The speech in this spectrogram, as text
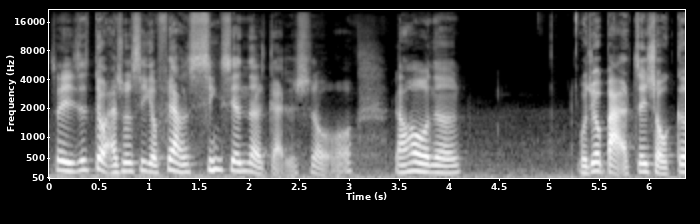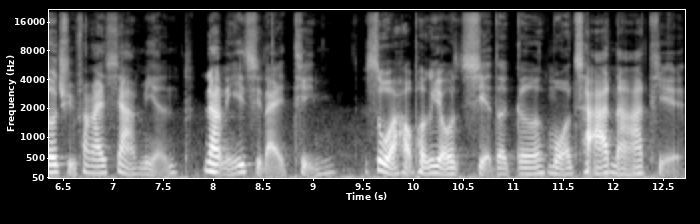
所以这对我来说是一个非常新鲜的感受。然后呢，我就把这首歌曲放在下面，让你一起来听，是我好朋友写的歌《抹茶拿铁》。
